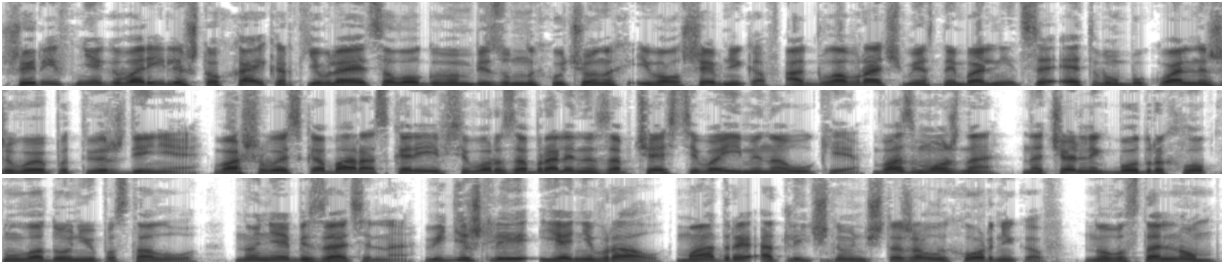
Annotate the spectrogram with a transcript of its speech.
Шериф мне говорили, что Хайкарт является логовом безумных ученых и волшебников, а главврач местной больницы этому буквально живое подтверждение. Вашего Эскобара, скорее всего, разобрали на запчасти во имя науки. Возможно. Начальник бодро хлопнул ладонью по столу. Но не обязательно. Видишь ли, я не врал. Мадре отлично уничтожал их хорников. Но в остальном,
